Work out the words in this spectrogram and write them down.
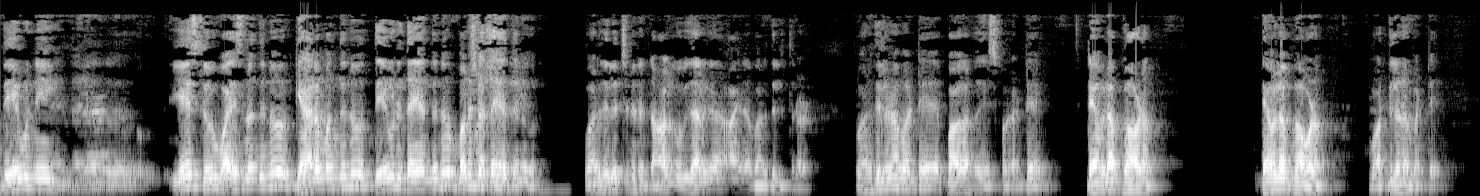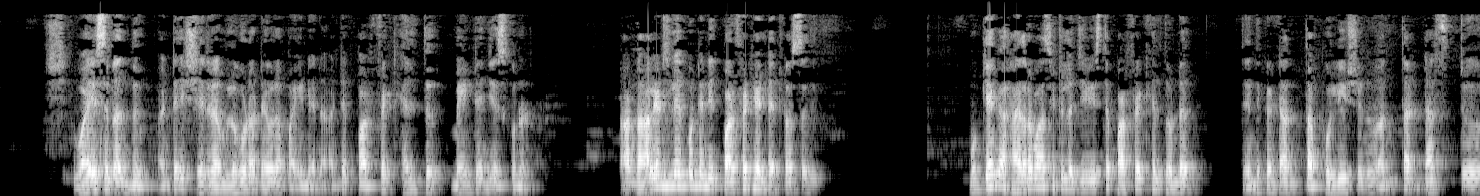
దేవుని యేసు వయసునందును జ్ఞానమందును దేవుని దయందును మనుషుల దయందును. వరదలిచ్చిన నాలుగు విధాలుగా ఆయన వరదలుతున్నాడు వరదలడం అంటే బాగా అర్థం చేసుకోండి అంటే డెవలప్ కావడం. డెవలప్ కావడం. వరదలడం అంటే వయసు నందు అంటే శరీరంలో కూడా డెవలప్ అయ్యిండేనా అంటే పర్ఫెక్ట్ హెల్త్ మెయింటైన్ చేసుకున్నాడు. ఆ నాలెడ్జ్ లేకుంటే నీకు పర్ఫెక్ట్ హెల్త్ ఎట్లా వస్తుంది? ముఖ్యంగా హైదరాబాద్ సిటీలో జీవిస్తే పర్ఫెక్ట్ హెల్త్ ఉండదు. ఎందుకంటే అంత పొల్యూషన్ అంత డస్ట్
